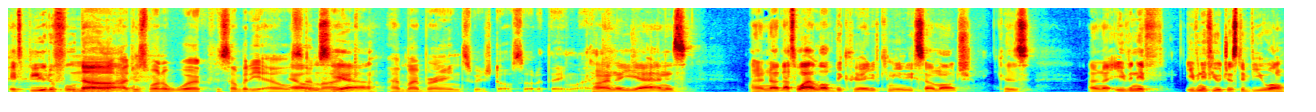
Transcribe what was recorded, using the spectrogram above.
it's beautiful. no, though, I just want to work for somebody else, and like yeah. have my brain switched off, sort of thing. Like, kind of yeah, and it's I don't know. That's why I love the creative community so much because I don't know. Even if even if you're just a viewer,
